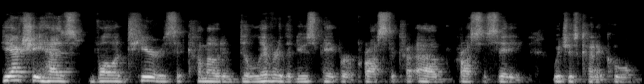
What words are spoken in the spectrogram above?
he actually has volunteers that come out and deliver the newspaper across the uh, across the city, which is kind of cool.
